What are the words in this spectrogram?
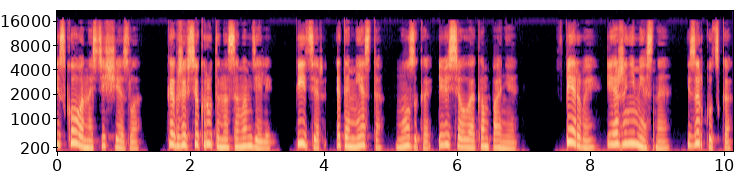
и скованность исчезла. Как же все круто на самом деле. Питер — это место, музыка и веселая компания. В первый, я же не местная, из Иркутска.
